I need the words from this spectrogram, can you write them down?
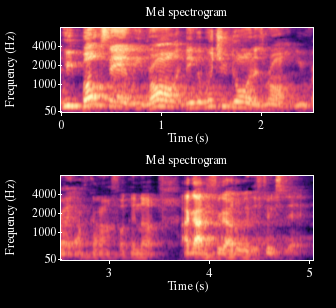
we both saying we wrong, nigga. What you doing is wrong. You right. I'm kind of fucking up. I gotta figure out a way to fix that.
